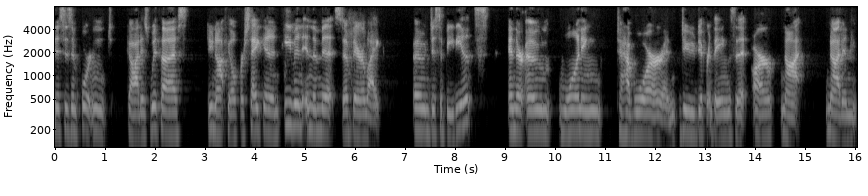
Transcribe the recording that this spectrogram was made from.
this is important. God is with us. Do not feel forsaken, even in the midst of their like own disobedience and their own wanting to have war and do different things that are not not in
